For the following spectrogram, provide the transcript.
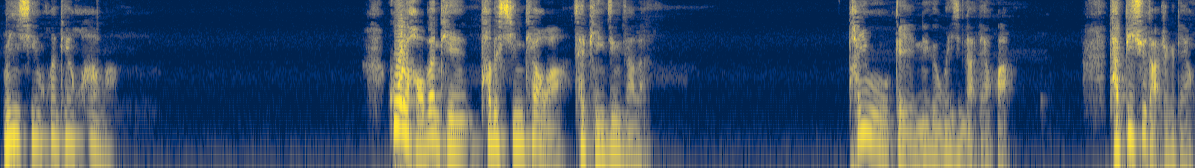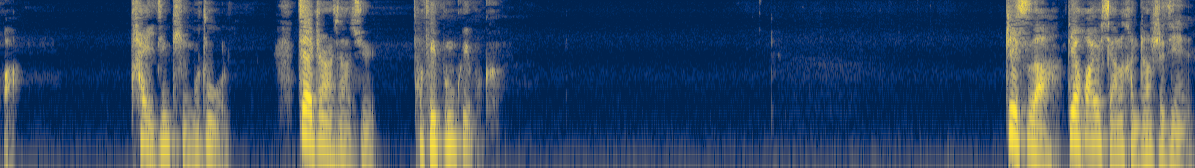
温馨换电话了。过了好半天，他的心跳啊才平静下来。他又给那个温馨打电话，他必须打这个电话。他已经挺不住了，再这样下去，他非崩溃不可。这次啊，电话又响了很长时间，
